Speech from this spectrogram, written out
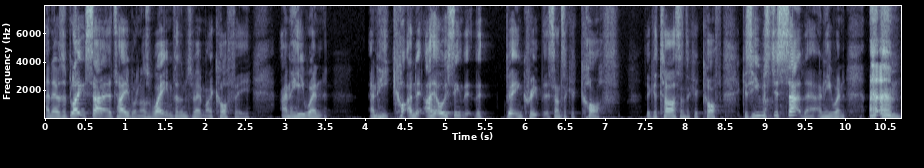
And there was a bloke sat at a table and I was waiting for them to make my coffee. And he went, and he, and I always think that the bit in Creep that sounds like a cough, the guitar sounds like a cough because he was just sat there and he went, and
